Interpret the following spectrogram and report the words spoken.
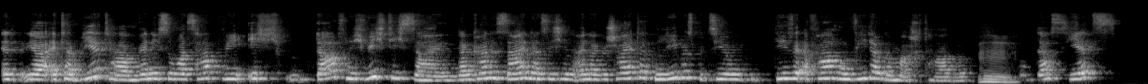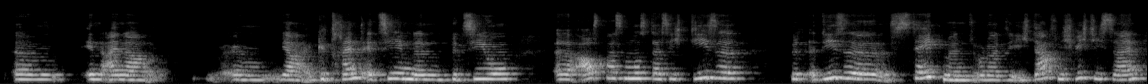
ja, etabliert haben. Wenn ich sowas habe wie ich darf nicht wichtig sein, dann kann es sein, dass ich in einer gescheiterten Liebesbeziehung diese Erfahrung wieder gemacht habe. Mhm. Und das jetzt ähm, in einer ähm, ja, getrennt erziehenden Beziehung äh, aufpassen muss, dass ich diese, diese Statement oder die ich darf nicht wichtig sein,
